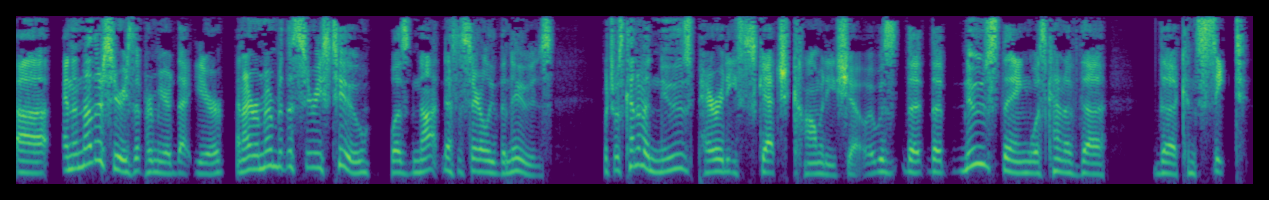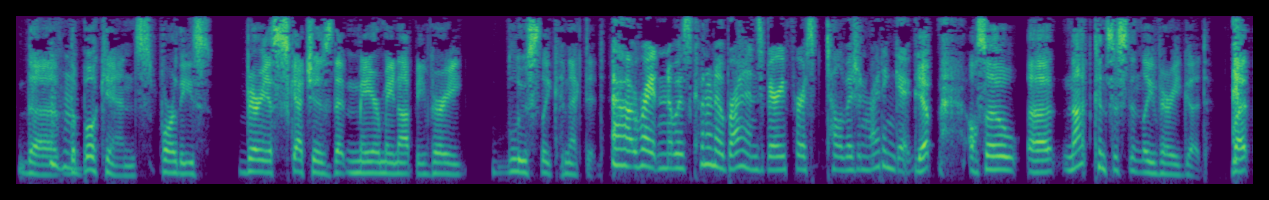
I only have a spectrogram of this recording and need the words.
Uh, and another series that premiered that year, and I remember this series too, was not necessarily the news, which was kind of a news parody sketch comedy show. It was the, the news thing was kind of the, the conceit, the, Mhm. the bookends for these various sketches that may or may not be very loosely connected. Uh, right, and it was Conan O'Brien's very first television writing gig. Yep. Also, uh, not consistently very good, but,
